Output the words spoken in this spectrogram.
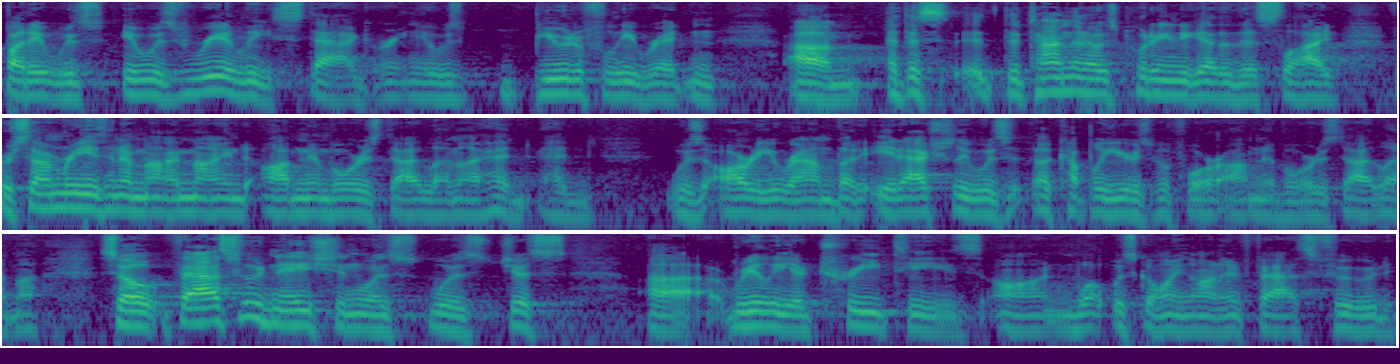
but it was, it was really staggering. It was beautifully written. Um, at, this, at the time that I was putting together this slide, for some reason in my mind, Omnivore's Dilemma had, had, was already around, but it actually was a couple years before Omnivore's Dilemma. So Fast Food Nation was, was just uh, really a treatise on what was going on in fast food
